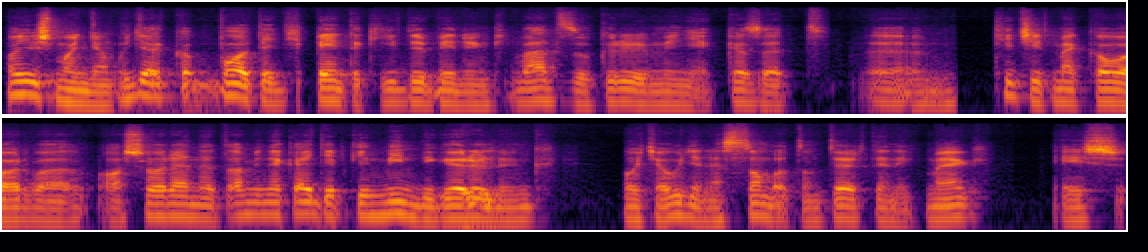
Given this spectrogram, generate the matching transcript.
hogy is mondjam, ugye volt egy pénteki időbérünk változó körülmények között ö, kicsit megkavarva a sorrendet, aminek egyébként mindig örülünk, hogyha ugyanezt szombaton történik meg, és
